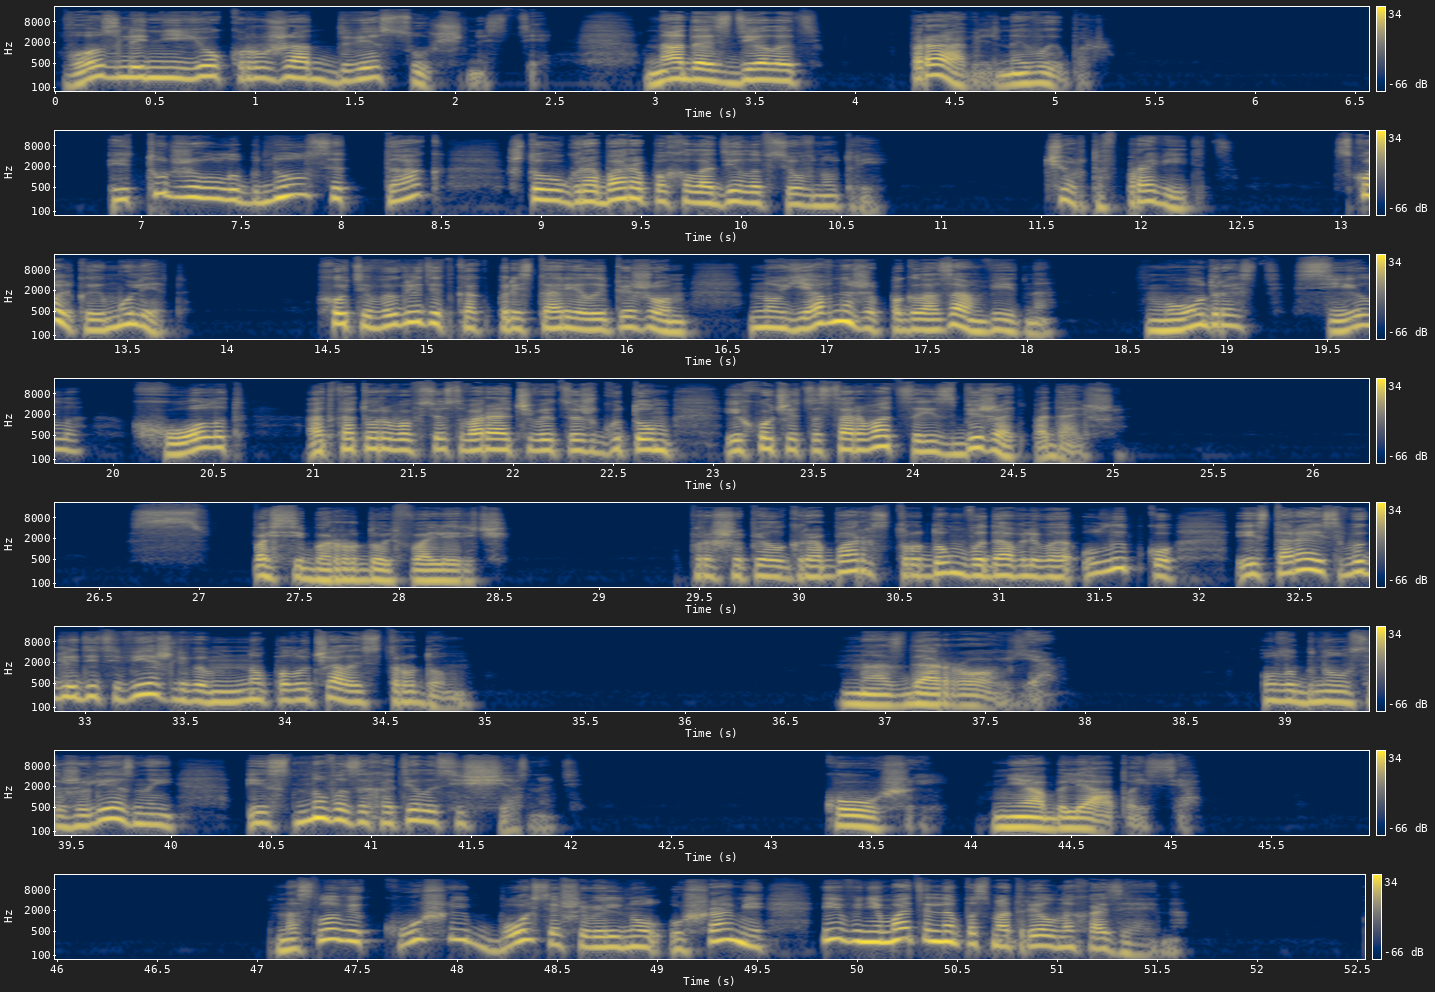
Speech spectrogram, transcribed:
Возле нее кружат две сущности. Надо сделать правильный выбор. И тут же улыбнулся так, что у Грабара похолодело все внутри. Чёртов провидец. Сколько ему лет? Хоть и выглядит как престарелый пижон, но явно же по глазам видно. Мудрость, сила, холод, от которого все сворачивается жгутом и хочется сорваться и сбежать подальше. Спасибо, Рудольф Валерьевич. Прошипел Грабар, с трудом выдавливая улыбку и стараясь выглядеть вежливым, но получалось с трудом. На здоровье. Улыбнулся Железный и снова захотелось исчезнуть. Кушай, не обляпайся. На слове «кушай» Бося шевельнул ушами и внимательно посмотрел на хозяина.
